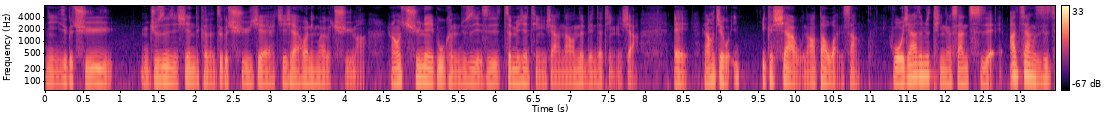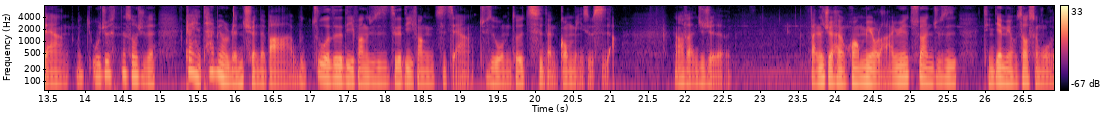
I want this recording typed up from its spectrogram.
你这个区域。你就是先可能这个区接接下来换另外一个区嘛，然后区内部可能就是也是这边先停一下，然后那边再停一下，哎、然后结果一一个下午，然后到晚上，我家这边停了三次，哎，啊这样子是怎样？我就那时候觉得，干也太没有人权了吧！我住的这个地方就是这个地方是怎样？就是我们都是次等公民，是不是啊？然后反正就觉得，反正觉得很荒谬啦，因为虽然就是。停电没有造成我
